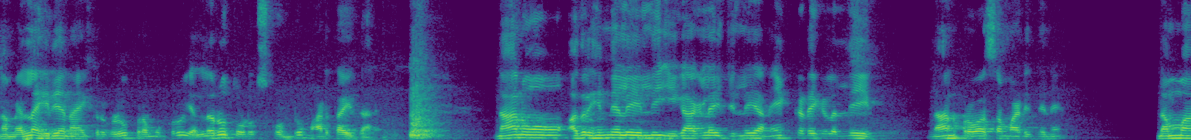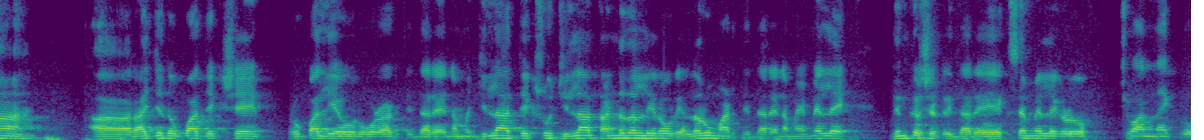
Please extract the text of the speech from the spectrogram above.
ನಮ್ಮೆಲ್ಲ ಹಿರಿಯ ನಾಯಕರುಗಳು ಪ್ರಮುಖರು ಎಲ್ಲರೂ ತೊಡಗಿಸ್ಕೊಂಡು ಮಾಡ್ತಾ ಇದ್ದಾರೆ. ನಾನು ಅದರ ಹಿನ್ನೆಲೆಯಲ್ಲಿ ಈಗಾಗಲೇ ಜಿಲ್ಲೆಯ ಅನೇಕ ಕಡೆಗಳಲ್ಲಿ ನಾನು ಪ್ರವಾಸ ಮಾಡಿದ್ದೇನೆ. ನಮ್ಮ ರಾಜ್ಯದ ಉಪಾಧ್ಯಕ್ಷೆ ರೂಪಾಲಿ ಅವರು ಓಡಾಡ್ತಿದ್ದಾರೆ. ನಮ್ಮ ಜಿಲ್ಲಾಧ್ಯಕ್ಷರು ಜಿಲ್ಲಾ ತಂಡದಲ್ಲಿರೋರು ಎಲ್ಲರೂ ಮಾಡ್ತಿದ್ದಾರೆ. ನಮ್ಮ M L A Dinakar Shettar ಇದ್ದಾರೆ. ಎಕ್ಸ್ ಎಂ ಎಲ್ ಎಗಳು ಶಿವಾನ್ ನಾಯ್ಕರು,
